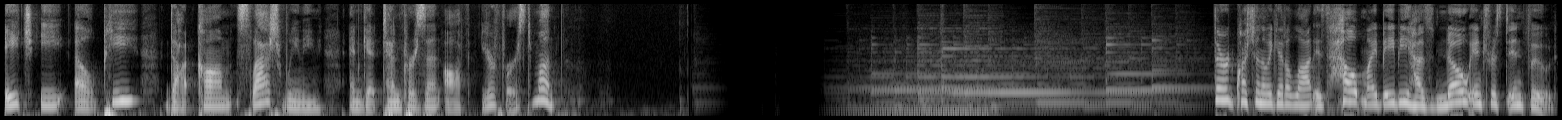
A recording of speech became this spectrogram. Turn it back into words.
H-E-L-P dot com slash weaning and get 10% off your first month. Third question that we get a lot is help, my baby has no interest in food.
